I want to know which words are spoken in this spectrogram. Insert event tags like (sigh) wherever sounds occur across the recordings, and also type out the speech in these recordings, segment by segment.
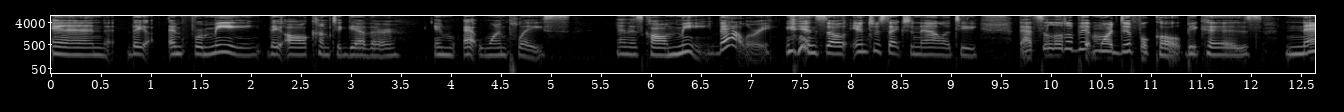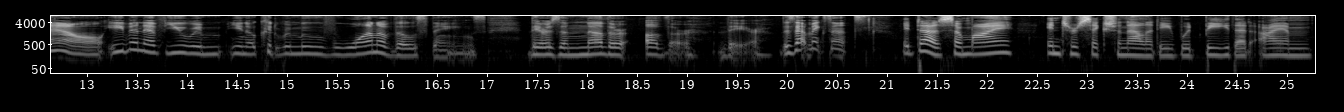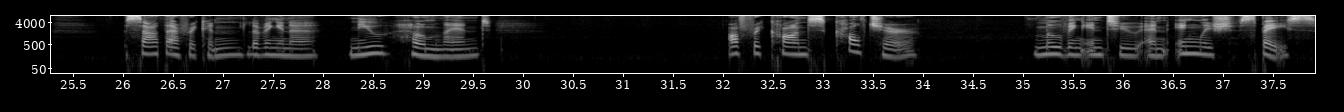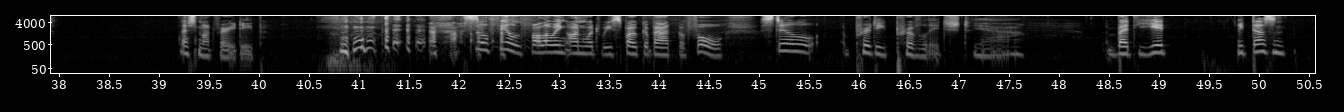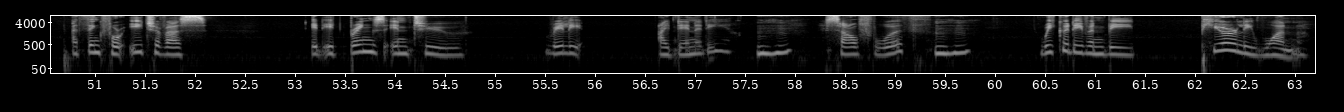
And they and for me, they all come together in at one place and it's called me, Valarie. (laughs) And so intersectionality, that's a little bit more difficult because now, even if you rem, you know could remove one of those things, there's another other there. Does that make sense? It does. So my intersectionality would be that I am South African living in a new homeland, Afrikaans culture moving into an English space. That's not very deep. (laughs) still feel, following on what we spoke about before, still pretty privileged. Yeah. But yet, it doesn't, I think for each of us, it, it brings into really identity, Mm-hmm. self worth. Mm-hmm. We could even be purely one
